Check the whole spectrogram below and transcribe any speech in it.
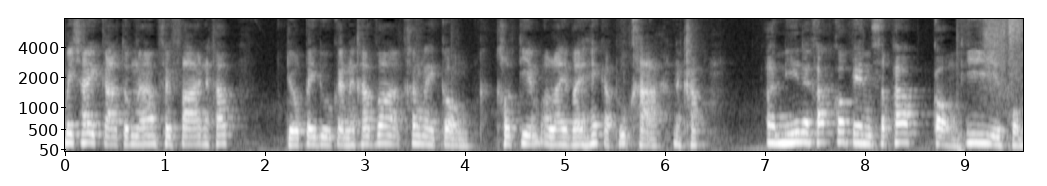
ไม่ใช่กาต้มน้ำไฟฟ้านะครับ เดี๋ยวไปดูกันนะครับว่าข้างในกล่องเขาเตรียมอะไรไว้ให้กับลูกค้านะครับ อันนี้นะครับก็เป็นสภาพกล่องที่ผม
